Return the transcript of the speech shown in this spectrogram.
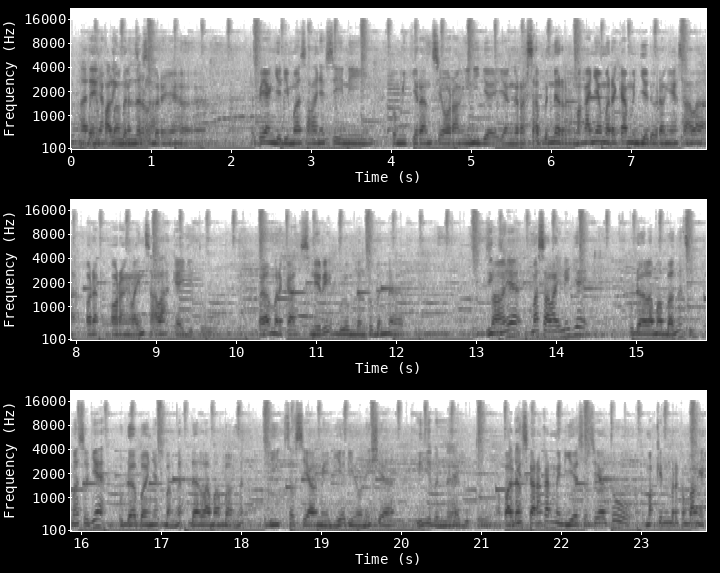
Nggak ada yang paling benar lah. Tapi yang jadi masalahnya sih ini pemikiran si orang ini aja yang ngerasa bener. Makanya mereka menjadi orang yang salah. Orang orang lain salah kayak gitu. Padahal mereka sendiri belum tentu benar soalnya masalah ini aja udah lama banget sih. Maksudnya udah banyak banget dan lama banget di sosial media di Indonesia. Iya benar. kayak gitu. Apalagi sekarang kan media sosial tuh makin berkembang ya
